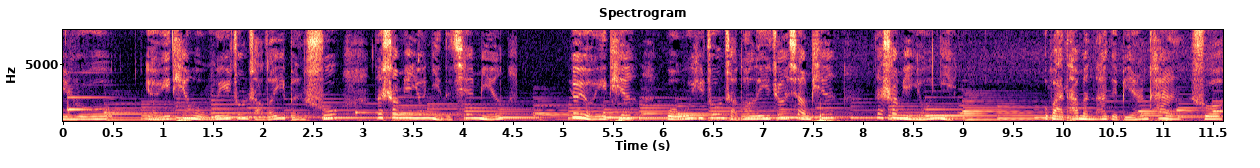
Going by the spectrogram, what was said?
比如有一天，我无意中找到一本书，那上面有你的签名；又有一天，我无意中找到了一张相片，那上面有你。我把它们拿给别人看，说：“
